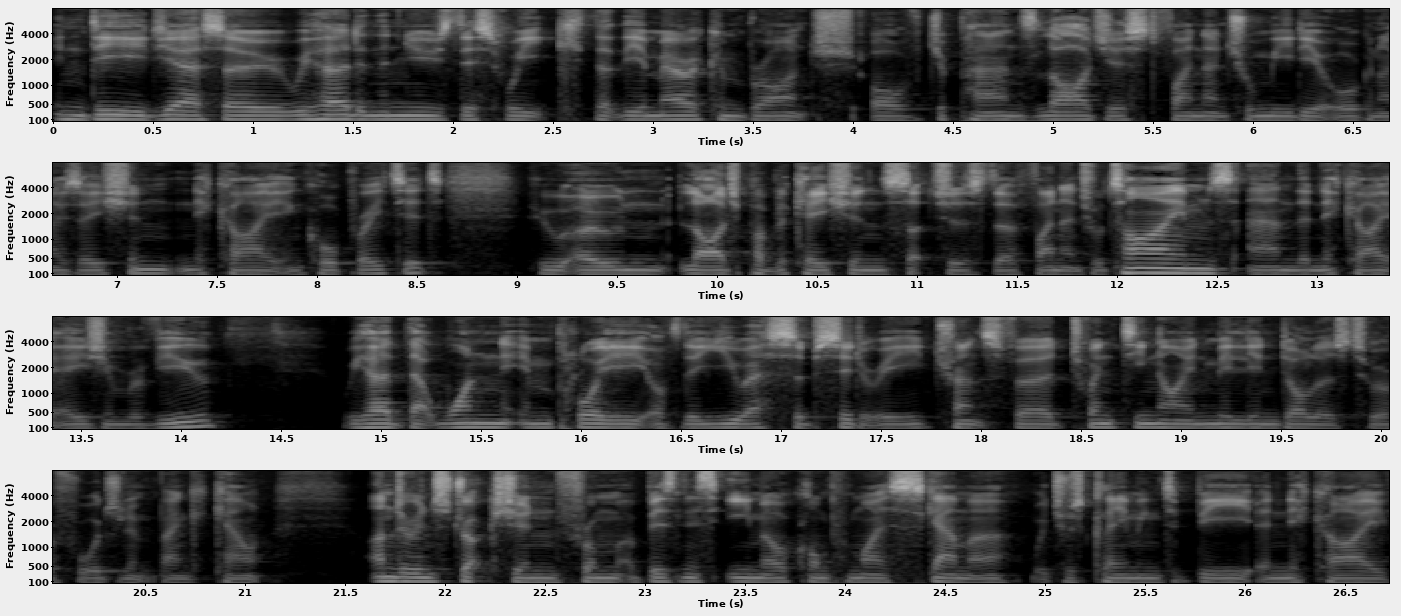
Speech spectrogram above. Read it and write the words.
Indeed, yeah. So we heard in the news this week that the American branch of Japan's largest financial media organization, Nikkei Incorporated, who own large publications such as the Financial Times and the Nikkei Asian Review, we heard that one employee of the US subsidiary transferred $29 million to a fraudulent bank account under instruction from a business email compromise scammer, which was claiming to be a Nikkei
